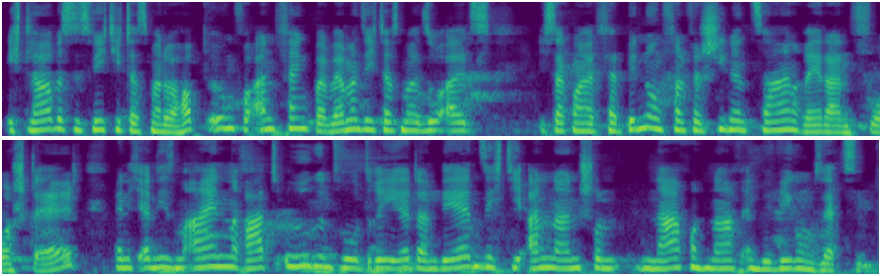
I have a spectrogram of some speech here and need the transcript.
Ich glaube, es ist wichtig, dass man überhaupt irgendwo anfängt, weil wenn man sich das mal so als, ich sag mal, Verbindung von verschiedenen Zahnrädern vorstellt, wenn ich an diesem einen Rad irgendwo drehe, dann werden sich die anderen schon nach und nach in Bewegung setzen.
